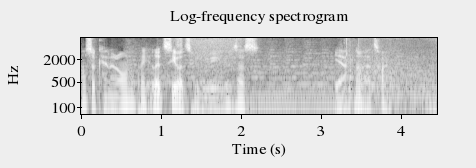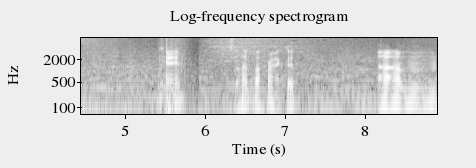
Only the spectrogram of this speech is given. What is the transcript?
Also kind of don't want to play... Let's see what Sweeping Beam gives us. Yeah, no, that's fine. Okay. Still have buffer active. Um.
